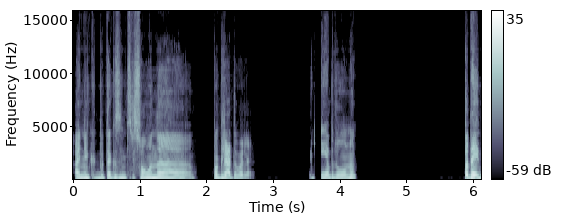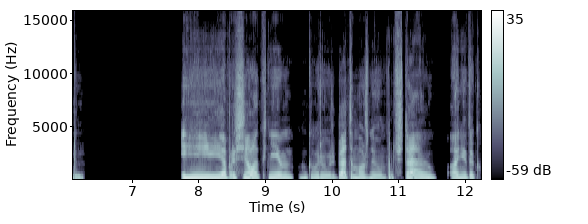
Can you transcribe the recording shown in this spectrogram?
они как бы так заинтересованно поглядывали. И я подумала, ну, подойду. И я присела к ним, говорю, ребята, можно я вам прочитаю? Они так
